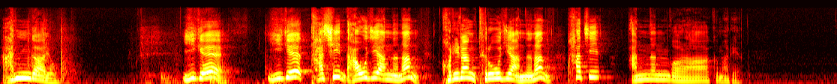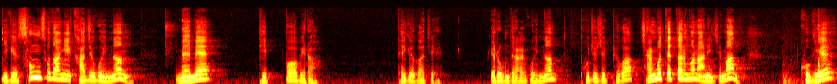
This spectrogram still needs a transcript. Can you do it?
안 가요. 이게, 이게 다시 나오지 않는 한, 거리랑 들어오지 않는 한 하지 않는 거라 그 말이에요. 이게 성소당이 가지고 있는 매매 비법이라. 100여 가지. 여러분들 알고 있는 보조지표가 잘못됐다는 건 아니지만 거기에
